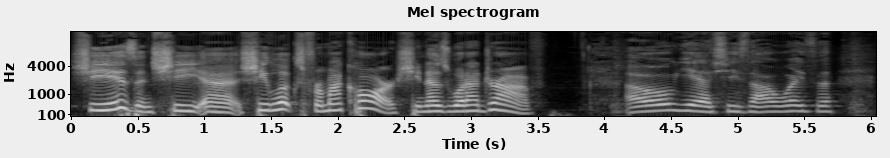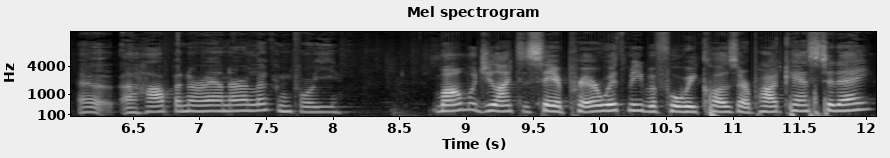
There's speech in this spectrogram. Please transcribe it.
She is, and she uh, she looks for my car. She knows what I drive. Oh, yeah, she's always a, a, a hopping around there looking for you. Mom, would you like to say a prayer with me before we close our podcast today?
